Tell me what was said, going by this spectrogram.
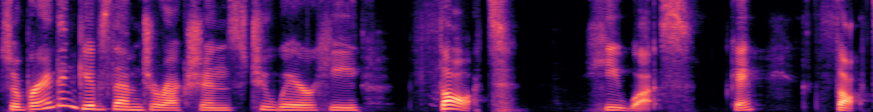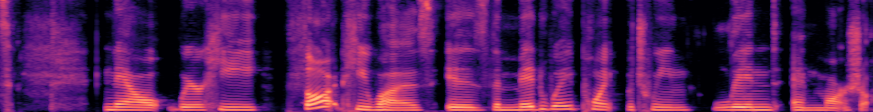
So Brandon gives them directions to where he thought he was. Okay. Thought. Now, where he thought he was is the midway point between Lind and Marshall.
